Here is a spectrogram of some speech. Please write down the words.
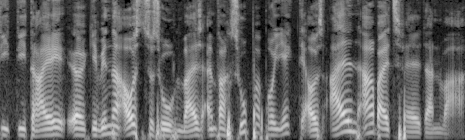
die, die drei äh, Gewinner auszusuchen, weil es einfach super Projekte aus allen Arbeitsfeldern war.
